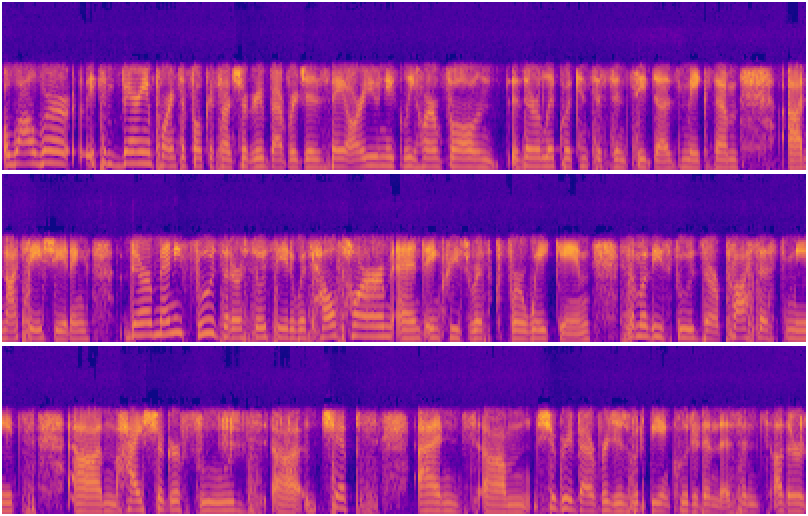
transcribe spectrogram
while we're, it's very important to focus on sugary beverages. They are uniquely harmful, and their liquid consistency does make them uh, not satiating. There are many foods that are associated with health harm and increased risk for weight gain. Some of these foods are processed meats, um, high sugar foods, uh, chips, and um, sugary beverages would be included in this, and other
